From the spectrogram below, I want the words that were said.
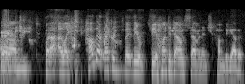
Um, but I, I like how'd that record, the, the the hunted down seven inch, come together.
